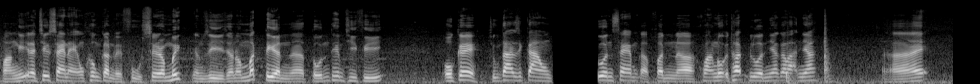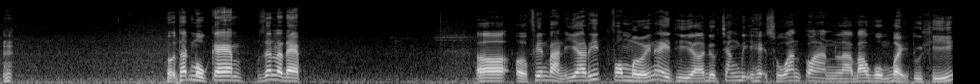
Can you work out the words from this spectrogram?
Hoàng nghĩ là chiếc xe này cũng không cần phải phủ ceramic làm gì cho nó mất tiền à, tốn thêm chi phí. Ok chúng ta sẽ cao luôn xem cả phần à, khoang nội thất luôn nhé các bạn nhé Đấy. Nội thất màu kem rất là đẹp. Ờ, Ở phiên bản Yaris form mới này thì à, được trang bị hệ số an toàn là bao gồm 7 túi khí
